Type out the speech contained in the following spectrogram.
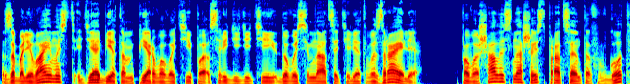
Заболеваемость диабетом первого типа среди детей до 18 лет в Израиле повышалась на 6% в год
